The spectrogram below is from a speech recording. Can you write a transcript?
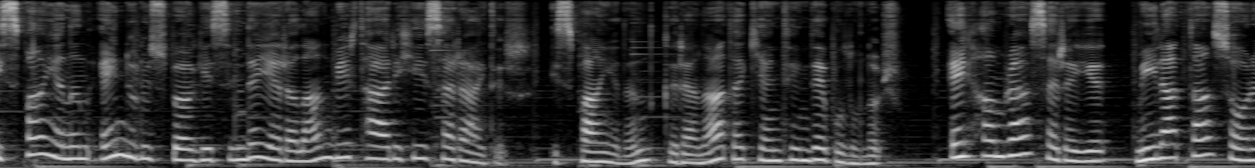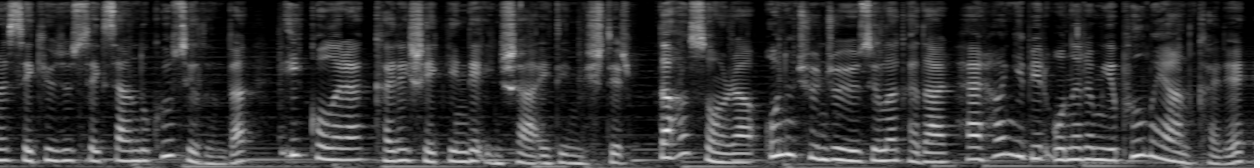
İspanya'nın Endülüs bölgesinde yer alan bir tarihi saraydır. İspanya'nın Granada kentinde bulunur. Elhamra Sarayı milattan sonra 889 yılında ilk olarak kare şeklinde inşa edilmiştir. Daha sonra 13. yüzyıla kadar herhangi bir onarım yapılmayan kale,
